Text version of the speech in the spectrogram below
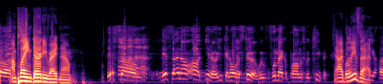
uh, I'm playing dirty right now. this um this I know uh, you know you can hold us to it. We, if we make a promise, we keep it. I But believe that. uh,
